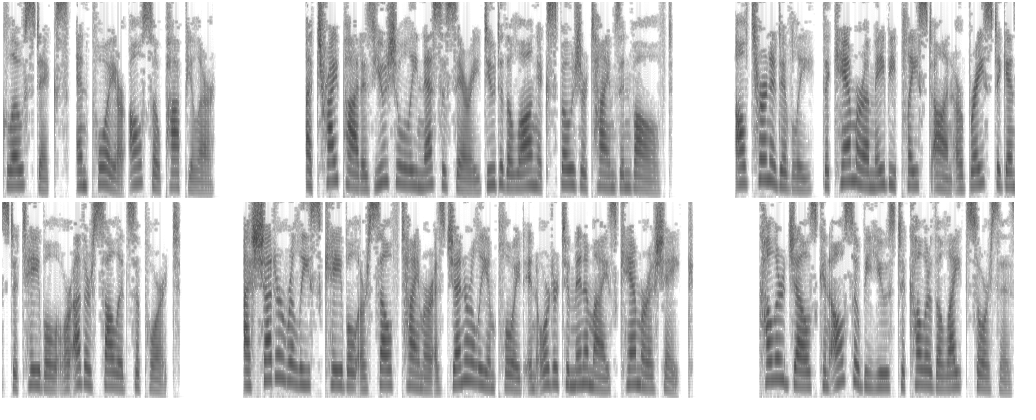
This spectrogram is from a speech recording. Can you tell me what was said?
glow sticks, and poi are also popular. A tripod is usually necessary due to the long exposure times involved. Alternatively, the camera may be placed on or braced against a table or other solid support. A shutter release cable or self-timer is generally employed in order to minimize camera shake. Color gels can also be used to color the light sources.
